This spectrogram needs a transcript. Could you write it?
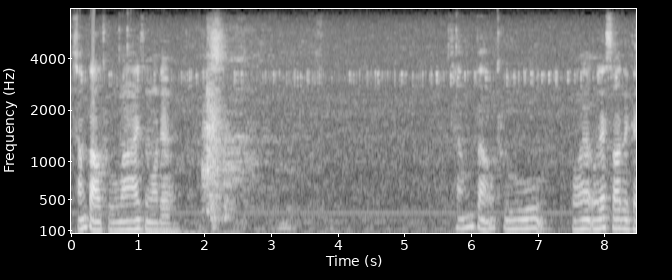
藏宝图吗？还是什么的？藏宝图，我我在刷这个，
